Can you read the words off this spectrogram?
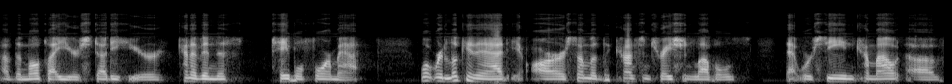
of the multi-year study here, kind of in this table format. What we're looking at are some of the concentration levels that we're seeing come out of,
